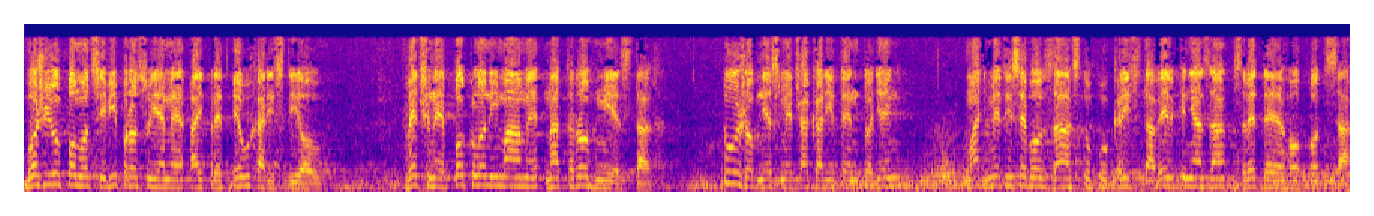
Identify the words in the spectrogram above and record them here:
Božiu pomoci vyprosujeme aj pred Eucharistiou. Večné poklony máme na troch miestach. Túžobne sme čakali tento deň, mať medzi sebou zástupu Krista veľkňaza, svetého Otca.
